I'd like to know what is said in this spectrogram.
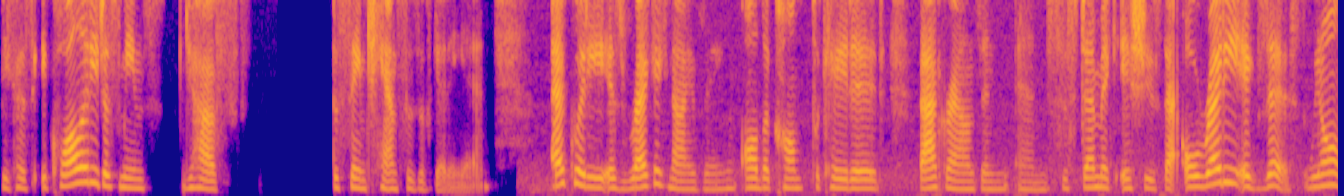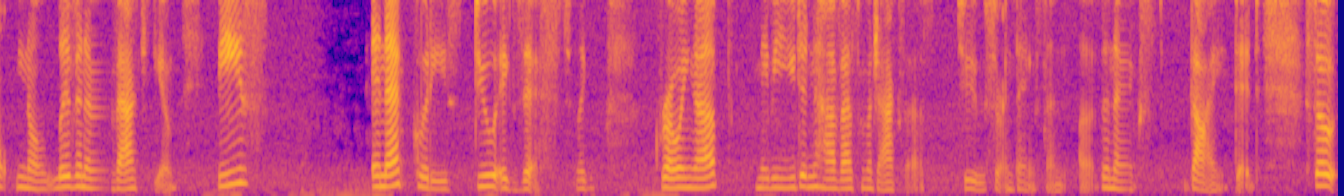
Because equality just means you have the same chances of getting in. Equity is recognizing all the complicated backgrounds and, and systemic issues that already exist. We don't, you know, live in a vacuum. These inequities do exist. Like growing up, maybe you didn't have as much access to certain things than uh, the next guy did. So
